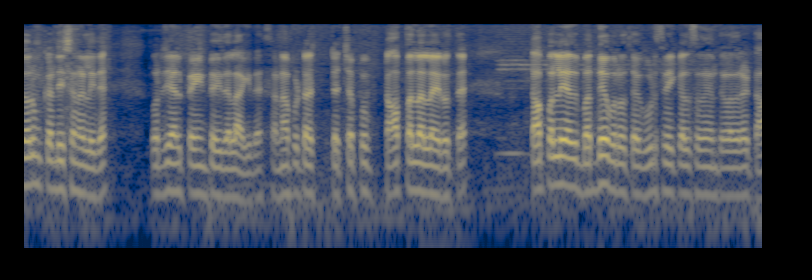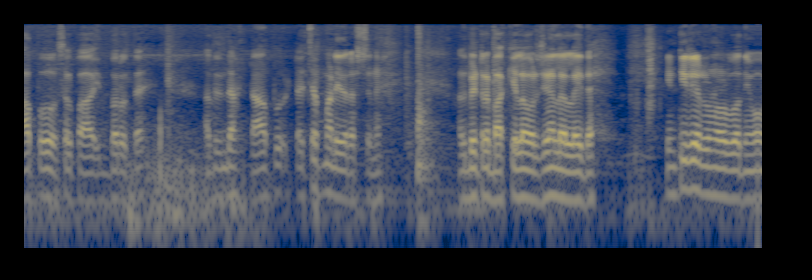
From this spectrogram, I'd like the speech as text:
ಶೋರೂಮ್ ಕಂಡೀಷನಲ್ಲಿದೆ ಒರಿಜಿನಲ್ ಪೇಂಟು ಇದೆಲ್ಲ ಆಗಿದೆ. ಸಣ್ಣ ಪುಟ್ಟ ಟಚಪ್ ಟಾಪಲ್ಲೆಲ್ಲ ಇರುತ್ತೆ. ಟಾಪಲ್ಲಿ ಅದು ಬದ್ದೇ ಬರುತ್ತೆ, ಗೂಡ್ಸ್ ವೆಹಿಕಲ್ಸ್ ಅಂತ ಹೇಳಿದ್ರೆ ಟಾಪು ಸ್ವಲ್ಪ ಇದು ಬರುತ್ತೆ. ಅದರಿಂದ ಟಾಪು ಟಚಪ್ ಮಾಡಿದ್ದಾರೆ ಅಷ್ಟೇ ಅದು ಬಿಟ್ಟರೆ ಬಾಕಿ ಎಲ್ಲ ಒರಿಜಿನಲ್ ಎಲ್ಲ ಇದೆ. ಇಂಟೀರಿಯರು ನೋಡ್ಬೋದು ನೀವು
